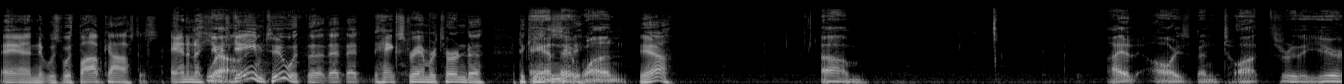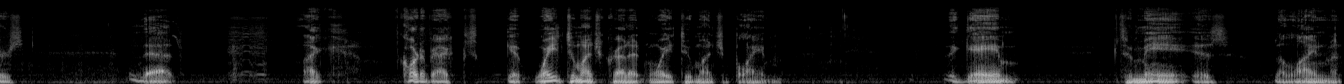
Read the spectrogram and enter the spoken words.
And it was with Bob Costas. And in a huge Well- game, too, with the, that, that Hank Stram return to, to Kansas and they City. won. Yeah. Um, I had always been taught through the years that, like, quarterbacks get way too much credit and way too much blame. The game, to me, is the lineman.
